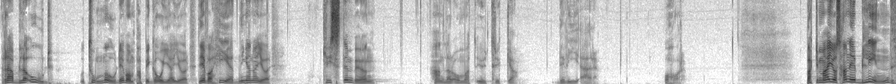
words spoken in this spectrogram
Rabbla ord och tomma ord, det är vad en papegoja gör. Det är vad hedningarna gör. Kristen bön handlar om att uttrycka det vi är och har. Bartimaeus han är blind,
